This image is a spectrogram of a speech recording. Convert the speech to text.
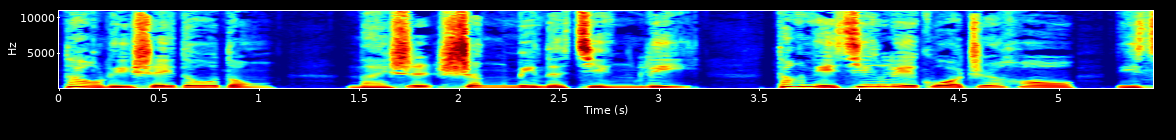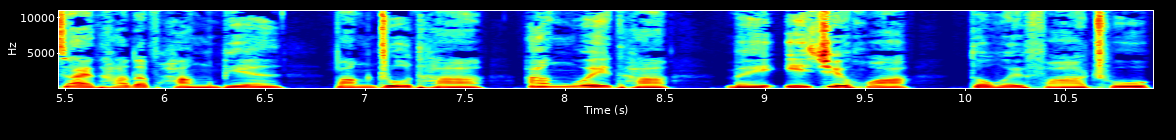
道理谁都懂。乃是生命的经历。当你经历过之后，你在他的旁边帮助他、安慰他，每一句话都会发出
